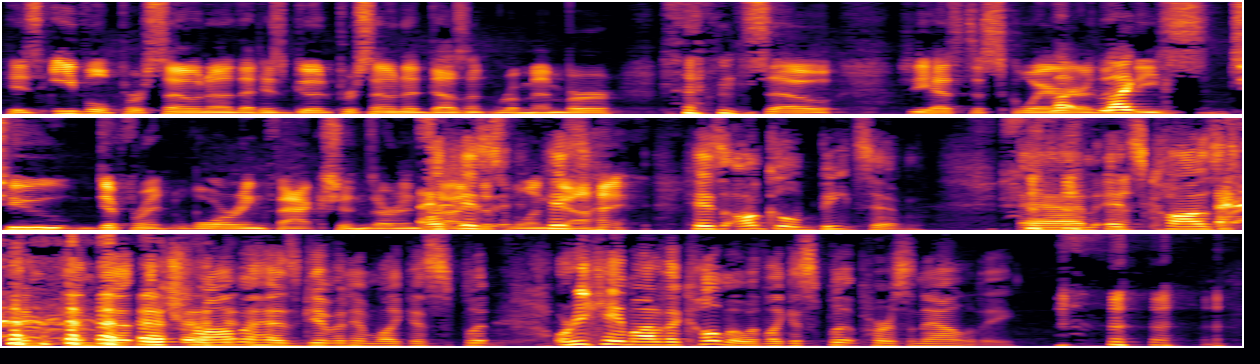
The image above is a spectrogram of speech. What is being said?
his evil persona that his good persona doesn't remember, and so she has to square Like- that like- these two different warring factions are inside his, this one his, guy. his uncle beats him, and it's caused, and, and the, the trauma has given him like a split, or he came out of the coma with like a split personality.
